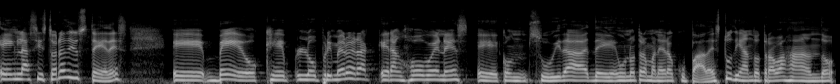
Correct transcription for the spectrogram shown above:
En las historias de ustedes eh, veo que lo primero era, eran jóvenes eh, con su vida de una u otra manera ocupada, estudiando, trabajando,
